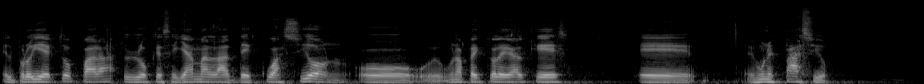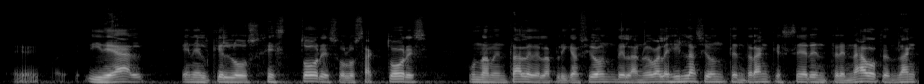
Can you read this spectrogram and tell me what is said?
el proyecto para lo que se llama la adecuación o un aspecto legal que es, eh, es un espacio eh, ideal en el que los gestores o los actores fundamentales de la aplicación de la nueva legislación tendrán que ser entrenados, tendrán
